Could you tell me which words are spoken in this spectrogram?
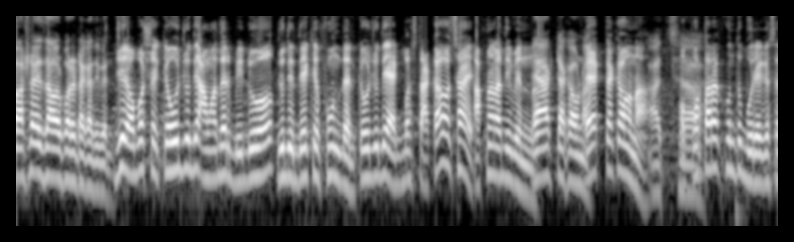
বাসায় যাওয়ার পরে টাকা দিবেন। জি অবশ্যই। কেউ যদি আমাদের ভিডিও যদি দেখে ফোন দেন কেউ যদি এক মাস টাকাও চায় আপনারা দিবেন না। এক টাকাও না। এক টাকাও না। আচ্ছা। প্রতারা কিন্তু বুড়ে গেছে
